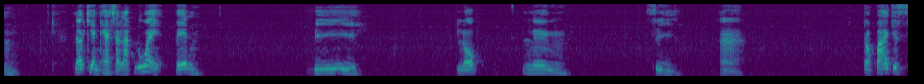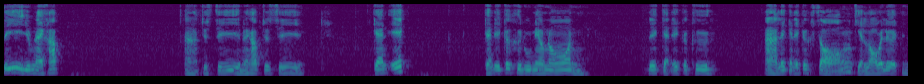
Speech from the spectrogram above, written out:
อืมแล้วเขียนแทนสัญลักษณ์ด้วยเป็น b ลบ1 4อ่า ต่อไปจุด C อยู่ไหนครับ อ่า จุด C นะครับ จุด C แกน x แกน x ก็คือดูแนวนอน เลขแกน x ก็คือ อ่าเลขแกน x ก็คือ 2 เขียนรอไว้เลยเป็น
